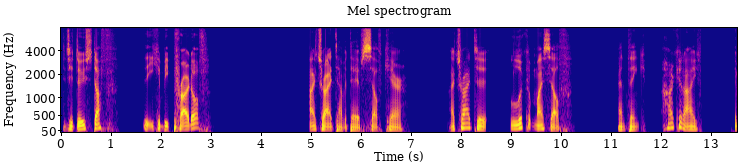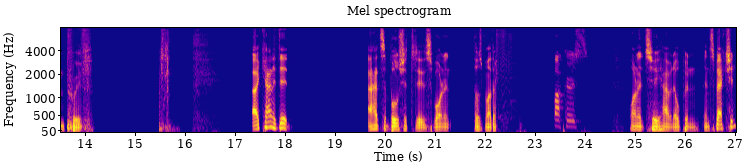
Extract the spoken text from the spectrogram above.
Did you do stuff that you can be proud of? I tried to have a day of self care. I tried to look at myself and think, how could I improve? I kind of did. I had some bullshit to do this morning. Those motherfuckers wanted to have an open inspection.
